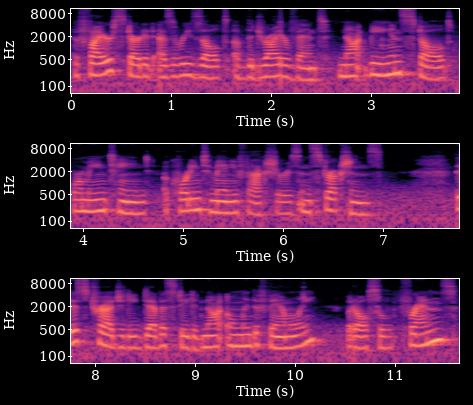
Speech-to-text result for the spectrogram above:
The fire started as a result of the dryer vent not being installed or maintained according to manufacturer's instructions. This tragedy devastated not only the family, but also friends,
